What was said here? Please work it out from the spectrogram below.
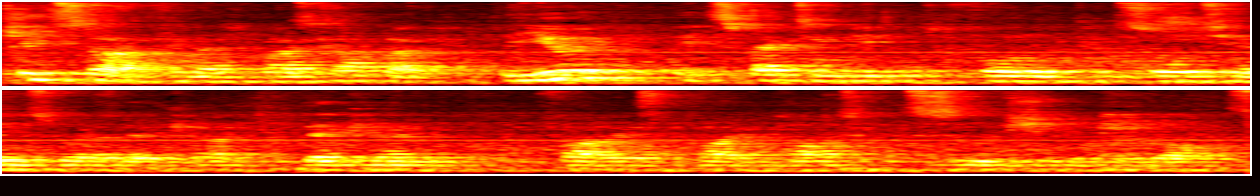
Keith Stark from Enterprise Park. Are you expecting people to form consortiums where they can, they can find, find part of the solution the lots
